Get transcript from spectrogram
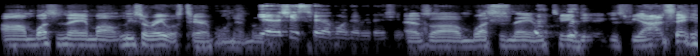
Um, what's his name? Um, LisaRaye was terrible in that movie. Yeah, she's terrible in everything she As um, what's his name? Taye Diggs' fiance.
